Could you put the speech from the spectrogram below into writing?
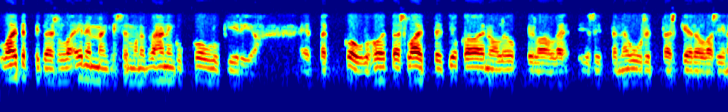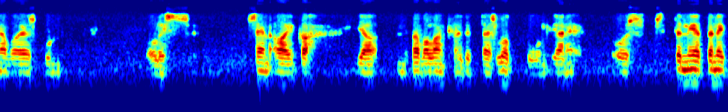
laite pitäisi olla enemmänkin semmoinen vähän niin kuin koulukirja, että koulu hoitaisi laitteet joka ainoalle oppilaalle ja sitten ne uusittaisi kerralla siinä vaiheessa, kun olisi sen aika ja ne tavallaan käytettäisiin loppuun. Ja ne olisi sitten niin, että ne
